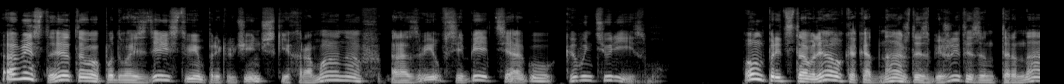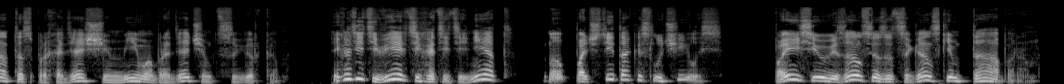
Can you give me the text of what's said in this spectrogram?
А вместо этого, под воздействием приключенческих романов, развил в себе тягу к авантюризму. Он представлял, как однажды сбежит из интерната с проходящим мимо бродячим цирком. И хотите верьте, хотите нет, но почти так и случилось. Паисий увязался за цыганским табором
